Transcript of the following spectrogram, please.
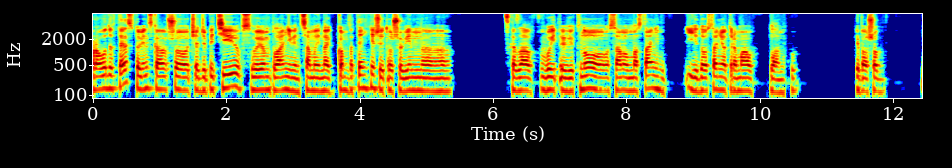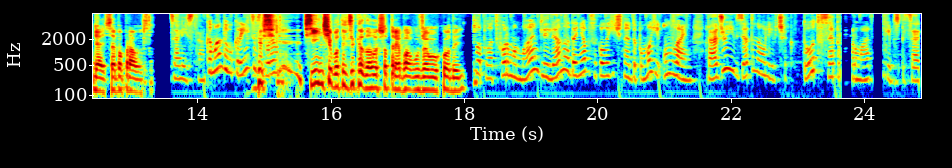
Проводив тест, то він сказав, що ChatGPT в своєму плані він найкомпетентніший, то що він е, сказав вийти в вікно самим останнім і до останнього тримав планку. Типа, щоб дядь, все поправився. Спеціаліста. Команда українців створила Всі інші боти сказали, що треба вже виходить. платформу Mindly для надання психологічної допомоги онлайн. Раджу її взяти на олівчик. Тут все про інформацію спеціально.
